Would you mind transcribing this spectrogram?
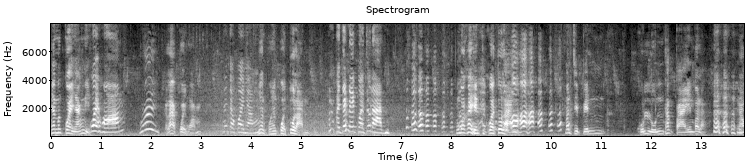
งั้นมึงกล้วยหยังนี่กล้วยหอมเฮ้ยกะลากล้วยหอมนี่เจ้ากล้วยหยังงั้นกูยังกล้วยตัวหลานมันเป็นจังไดกล้วยเจ้าดาน มึงบ่เคยเห็นติกล้วยตัวหลานมันสิเป็นขุนหลุนทั้งปลายแม่นบ่ล่ะเงา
